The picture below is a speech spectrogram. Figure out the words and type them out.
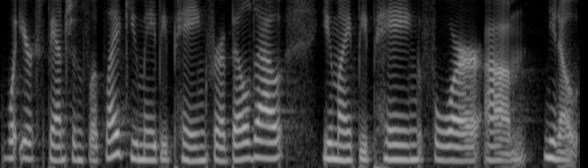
what your expansions look like, you may be paying for a build out, you might be paying for, um, you know,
